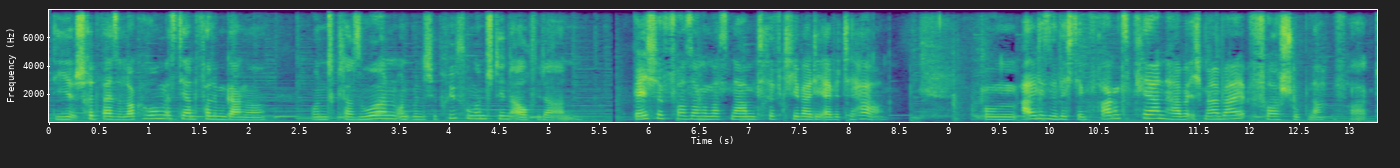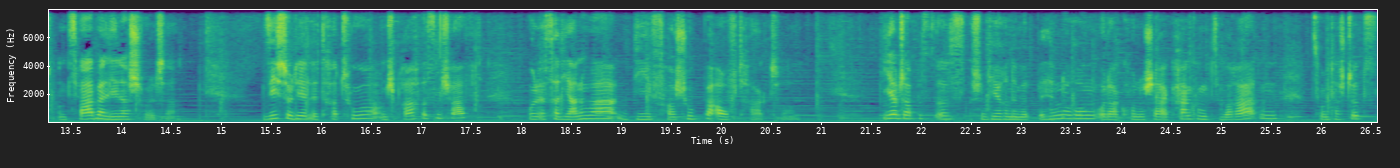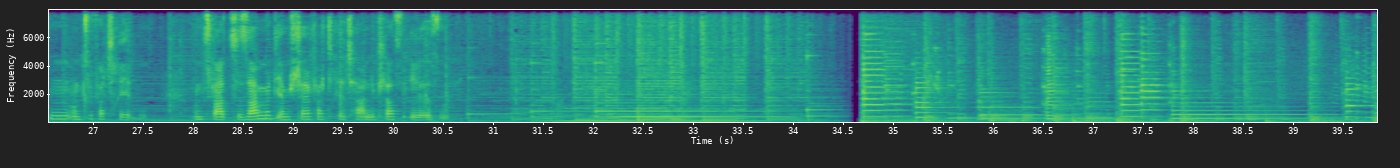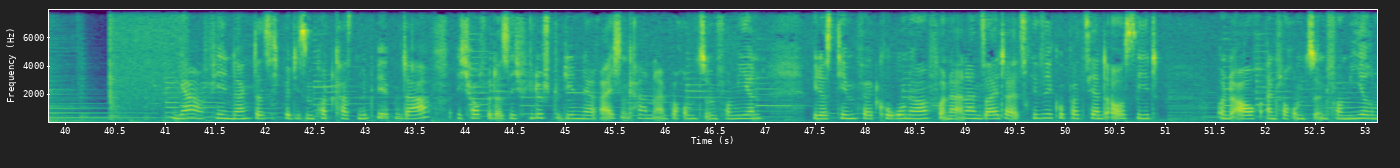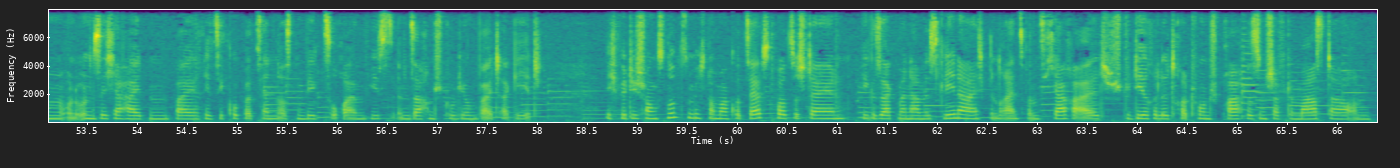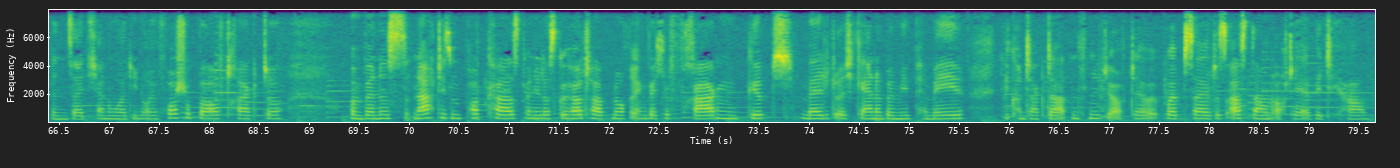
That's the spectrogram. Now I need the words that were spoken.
Die schrittweise Lockerung ist ja in vollem Gange und Klausuren und mündliche Prüfungen stehen auch wieder an. Welche Vorsorgemaßnahmen trifft hierbei die RWTH? Um all diese wichtigen Fragen zu klären, habe ich mal bei Vorschub nachgefragt, und zwar bei Lena Schulte. Sie studiert Literatur und Sprachwissenschaft und ist seit Januar die Vorschubbeauftragte. Ihr Job ist es, Studierende mit Behinderung oder chronischer Erkrankung zu beraten, zu unterstützen und zu vertreten. Und zwar zusammen mit ihrem Stellvertreter Niklas Ehlsen. Ja, vielen Dank, dass ich bei diesem Podcast mitwirken darf. Ich hoffe, dass ich viele Studierende erreichen kann, einfach um zu informieren, wie das Themenfeld Corona von der anderen Seite als Risikopatient aussieht und auch einfach um zu informieren und Unsicherheiten bei Risikopatienten aus dem Weg zu räumen, wie es in Sachen Studium weitergeht. Ich würde die Chance nutzen, mich nochmal kurz selbst vorzustellen. Wie gesagt, mein Name ist Lena, ich bin 23 Jahre alt, studiere Literatur und Sprachwissenschaft im Master und bin seit Januar die neue Vorschubbeauftragte und wenn es nach diesem Podcast, wenn ihr das gehört habt, noch irgendwelche Fragen gibt, meldet euch gerne bei mir per Mail. Die Kontaktdaten findet ihr auf der Website des AStA und auch der RWTH.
